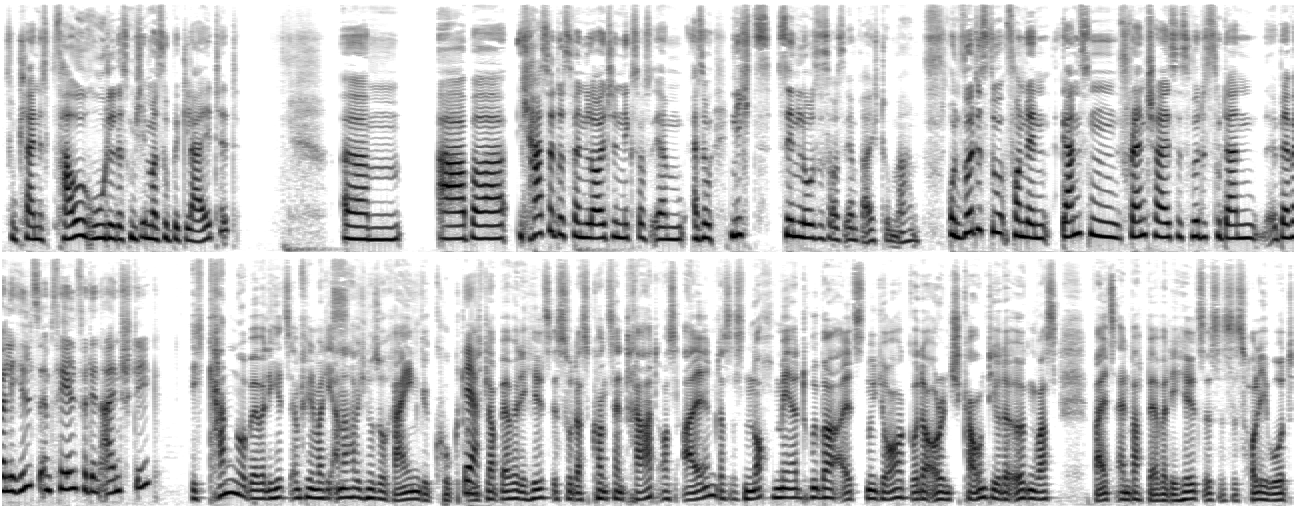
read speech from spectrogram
So ein kleines Pfaurudel, das mich immer so begleitet. Ähm, aber ich hasse das, wenn Leute nichts aus ihrem, also nichts Sinnloses aus ihrem Reichtum machen. Und würdest du von den ganzen Franchises, würdest du dann Beverly Hills empfehlen für den Einstieg? Ich kann nur Beverly Hills empfehlen, weil die anderen habe ich nur so reingeguckt. Ja. Und ich glaube, Beverly Hills ist so das Konzentrat aus allem. Das ist noch mehr drüber als New York oder Orange County oder irgendwas, weil es einfach Beverly Hills ist. Es ist Hollywood.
